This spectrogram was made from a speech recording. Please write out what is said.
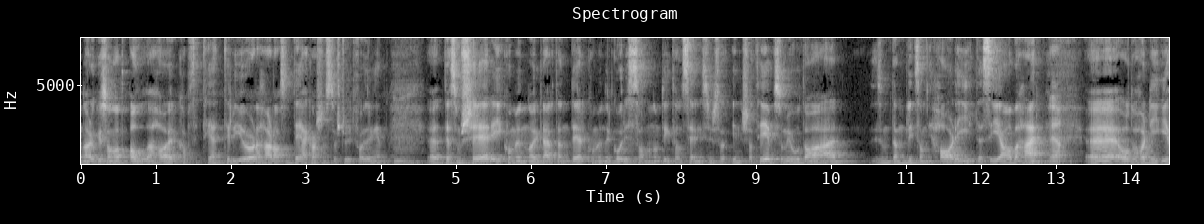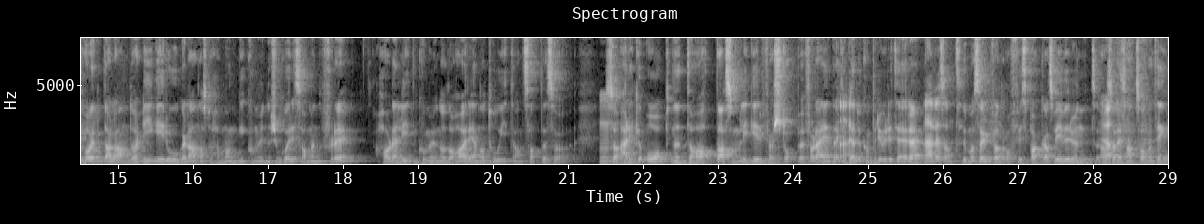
Nå er det ikke sånn at alle har kapasitet til å gjøre det her. Da, så Det er kanskje den største utfordringen. Mm. Det som skjer i Kommune-Norge, er at en del kommuner går i sammen om digitaliseringsinitiativ, som jo da er liksom den litt sånn harde IT-sida av det her. Ja. Eh, og du har Digi Hordaland, du har Digi Rogaland. altså Du har mange kommuner som går i sammen. For det, har du en liten kommune og du har én og to IT-ansatte, så. Så er det ikke åpne data som ligger først oppe for deg. Det er ikke Nei. det du kan prioritere. Nei, det er sant. Du må sørge for at Office-pakka sviver rundt. Altså, ja. sant, sånne ting,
